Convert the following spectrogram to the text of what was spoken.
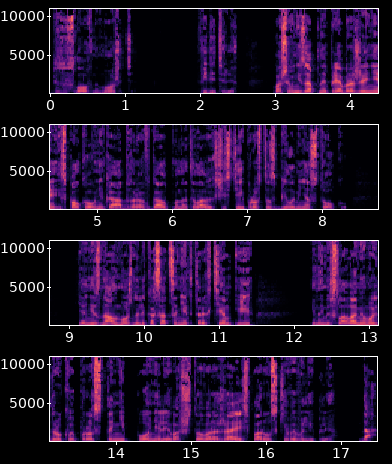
Безусловно, можете. Видите ли, Ваше внезапное преображение из полковника Абвера в Гауптмана тыловых частей просто сбило меня с толку. Я не знал, можно ли касаться некоторых тем, и... Иными словами, мой друг, вы просто не поняли, во что, выражаясь по-русски, вы влипли. Да.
